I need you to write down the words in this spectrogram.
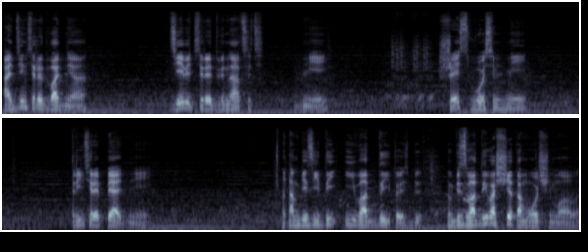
1-2 дня, 9-12 дней, 6-8 дней, 3-5 дней. А там без еды и воды, то есть без, ну, без воды вообще там очень мало.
